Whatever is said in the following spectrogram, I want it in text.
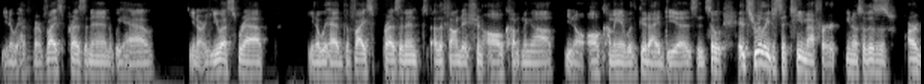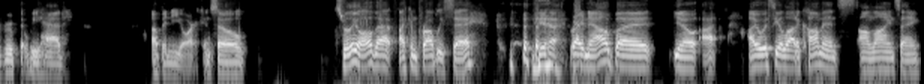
You know, we have our vice president. We have you know our U.S. rep. You know, we had the vice president of the foundation all coming up. You know, all coming in with good ideas, and so it's really just a team effort. You know, so this is our group that we had up in New York, and so it's really all that I can probably say. yeah. right now, but you know, I I always see a lot of comments online saying,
